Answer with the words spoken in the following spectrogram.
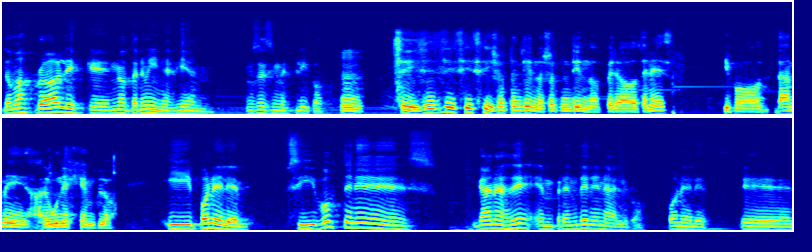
lo más probable es que no termines bien. No sé si me explico. Mm. Sí, sí, sí, sí, sí, yo te entiendo, yo te entiendo, pero tenés, tipo, dame algún ejemplo. Y ponele, si vos tenés ganas de emprender en algo, ponele. eh,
